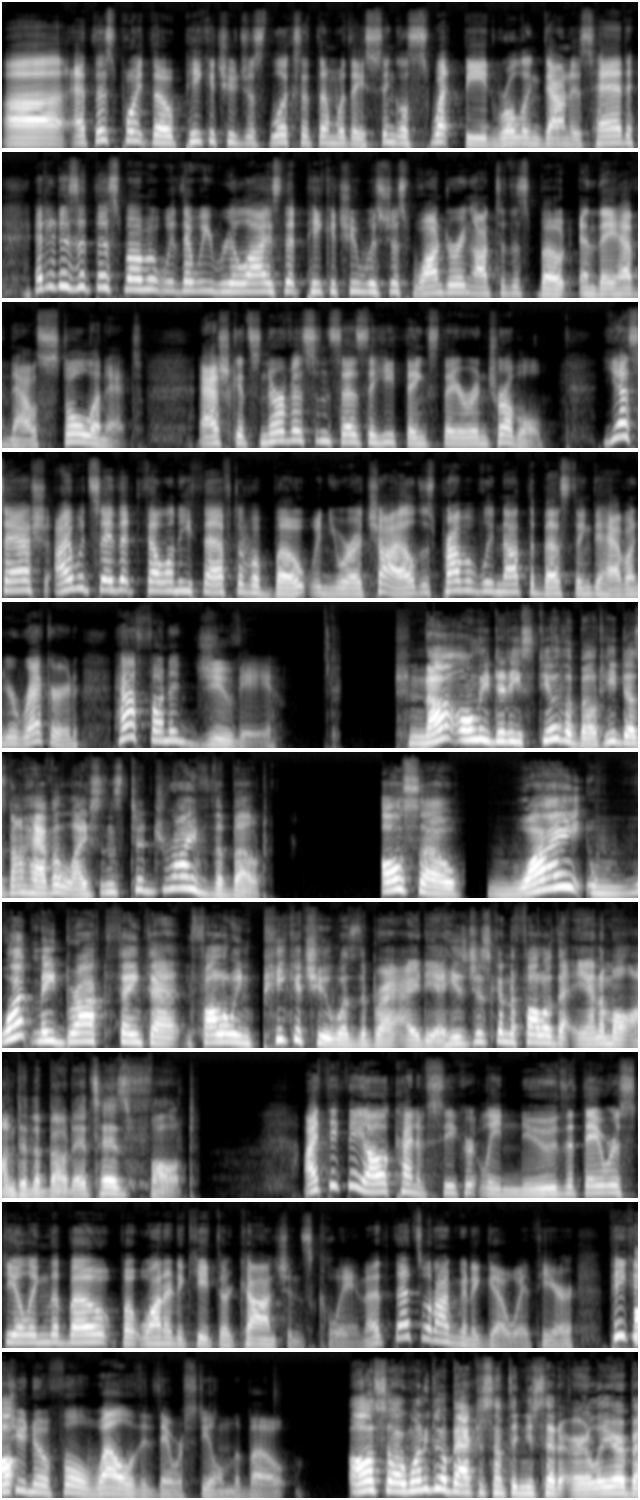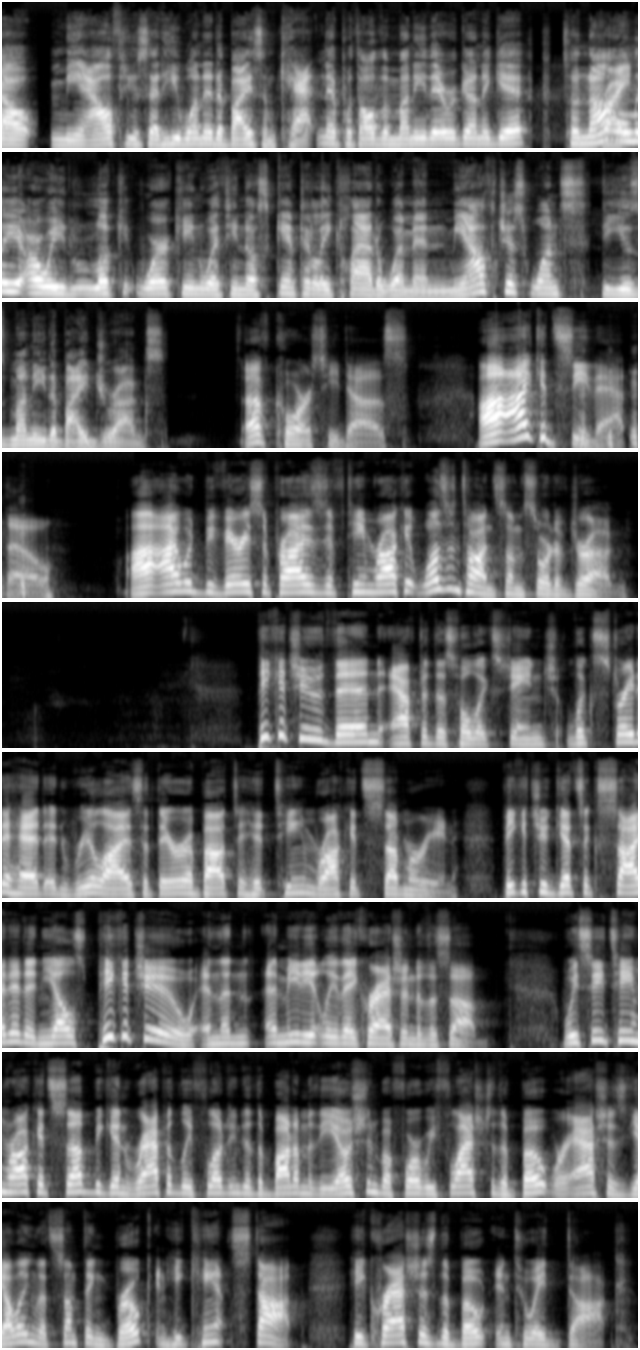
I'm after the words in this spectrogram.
Uh, at this point, though, Pikachu just looks at them with a single sweat bead rolling down his head. And it is at this moment that we realize that Pikachu was just wandering onto this boat and they have now stolen it. Ash gets nervous and says that he thinks they are in trouble. Yes, Ash, I would say that felony theft of a boat when you were a child is probably not the best thing to have on your record. Have fun in juvie. Not only did he steal the boat, he does not have a license to drive the boat. Also, why what made Brock think that following Pikachu was the bright idea? He's just going to follow the animal onto the boat. It's his fault. I think they all kind of secretly knew that they were stealing the boat, but wanted to keep their conscience clean. That, that's what I'm going to go with here. Pikachu knew full well that they were stealing the boat. Also, I want to go back to something you said earlier about Meowth. You said he wanted to buy some catnip with all the money they were going to get. So not Right. only are we look working with, you know, scantily clad women, Meowth just wants to use money to buy drugs. Of course he does. I I could see that, though. I-, I would be very surprised if Team Rocket wasn't on some sort of drug. Pikachu then, after this whole exchange, looks straight ahead and realizes that they are about to hit Team Rocket's submarine. Pikachu gets excited and yells, Pikachu! And then immediately they crash into the sub. We see Team Rocket's sub begin rapidly floating to the bottom of the ocean before we flash to the boat where Ash is yelling that something broke and he can't stop. He crashes the boat into a dock.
